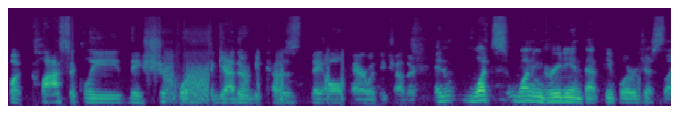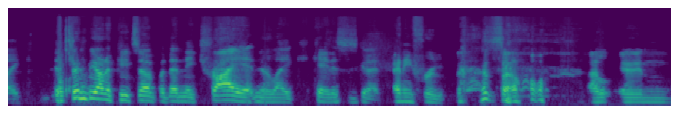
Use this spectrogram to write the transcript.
but classically they should work together because they all pair with each other. And what's one ingredient that people are just like, it shouldn't be on a pizza, but then they try it and they're like, okay, this is good. Any fruit. so I, in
